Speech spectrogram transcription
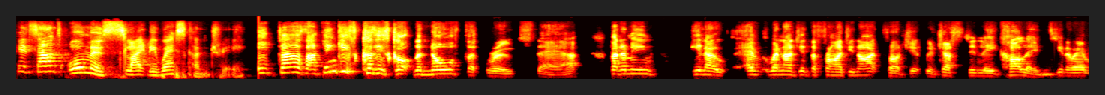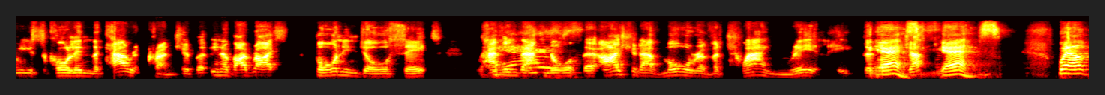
It sounds almost slightly West Country. It does. I think it's because it's got the Norfolk roots there. But I mean, you know, when I did the Friday Night Project with Justin Lee Collins, you know, everyone used to call him the Carrot Cruncher. But you know, by rights, born in Dorset, having that Yes. Norfolk, I should have more of a twang, really. Than Yes, just yes. Well,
